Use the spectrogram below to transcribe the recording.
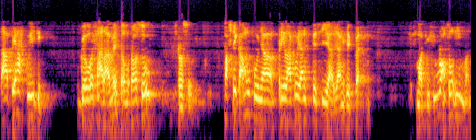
Tapi aku ini Gowo salame sama Rasul. Rasul. Pasti kamu punya perilaku yang spesial, yang hebat. Majusi langsung iman.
